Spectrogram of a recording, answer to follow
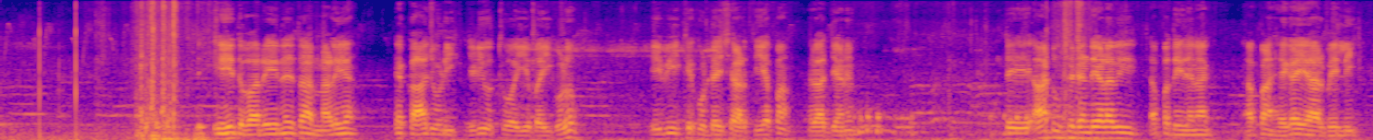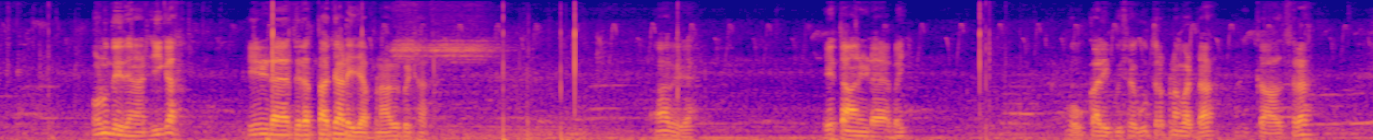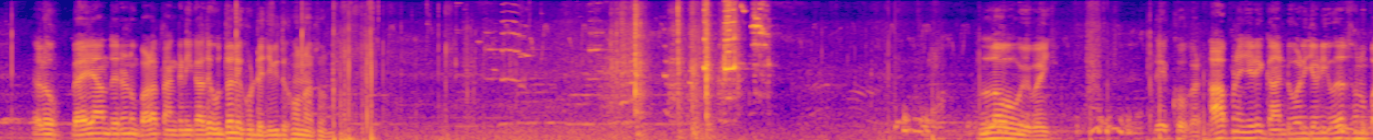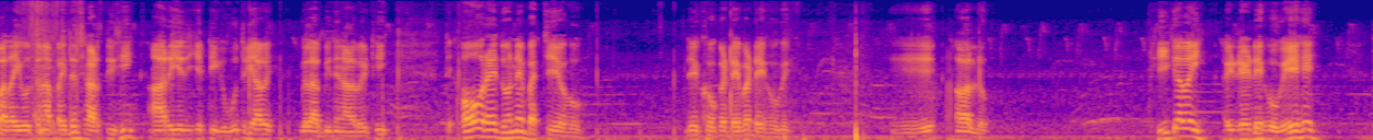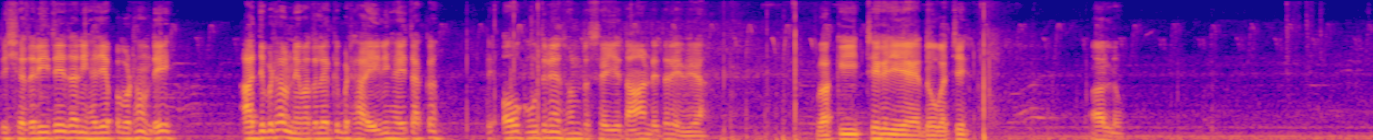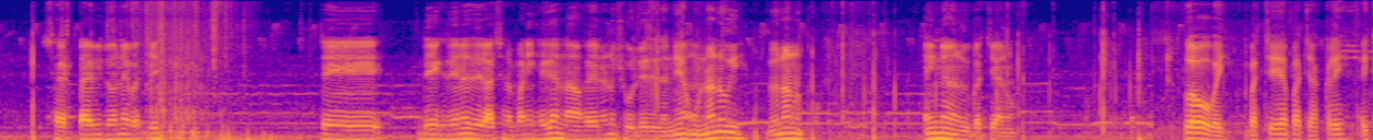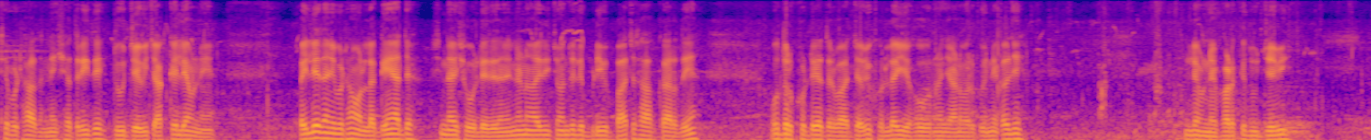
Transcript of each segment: ਤੇ ਇਹ ਦੁਬਾਰੇ ਇਹਨੇ ਧਰਨ ਵਾਲੇ ਆ। ਇੱਕ ਆ ਜੋੜੀ ਜਿਹੜੀ ਉੱਥੋਂ ਆਈ ਹੈ ਬਾਈ ਕੋਲੋਂ, ਇਹ ਵੀ ਇੱਥੇ ਖੁੱਡੇ 'ਚ ਛੱਡਤੀ ਆਪਾਂ, ਰਾਜਿਆਂ ਨੇ। ਤੇ ਆ ਟੂਸੇ ਡੰਡੇ ਵਾਲਾ ਵੀ ਆਪਾਂ ਦੇ ਦੇਣਾ, ਆਪਾਂ ਹੈਗਾ ਯਾਰ ਬੇਲੀ ਉਹਨੂੰ ਦੇ ਦੇਣਾ, ਠੀਕ ਆ। ਇਹ ਨਹੀਂ ਡਾਇਆ ਤੇ ਰੱਤਾ ਝਾੜੇ 'ਚ ਆਪਣਾ ਆਵੇ ਬੈਠਾ। ਆ ਵੇੜਾ ਇਹ ਤਾਂ ਨਹੀਂ ਡਾਇਆ ਬਾਈ। ਉਹ ਕਾਲੀ ਪੁੱਛਾ ਕਬੂਤਰ ਆਪਣਾ ਵੱਡਾ ਕਾਲਸਰਾ ਚਲੋ, ਬਹਿ ਜਾਂਦੇ ਇਹਨਾਂ ਨੂੰ ਬੜਾ ਤੰਗ ਨਹੀਂ ਕਰਦੇ, ਉਧਰਲੇ ਖੁੱਡੇ 'ਚ ਵੀ ਦਿਖਾਉਣਾ ਤੁਹਾਨੂੰ। ਲਓ ਵੇ ਬਾਈ। ਦੇਖੋ ਫਿਰ ਆਪਣੇ ਜਿਹੜੀ ਗੰਡ ਵਾਲੀ ਜਿਹੜੀ, ਉਹਦਾ ਤੁਹਾਨੂੰ ਪਤਾ ਹੀ ਉਸ ਦਿਨ ਆਪਾਂ ਇੱਧਰ ਛੱਡਤੀ ਸੀ, ਆ ਰਹੀ ਇਹਦੀ ਚਿੱਟੀ ਕਬੂਤਰੀ ਆਵੇ ਗੁਲਾਬੀ ਦੇ ਨਾਲ ਬੈਠੀ। ਤੇ ਔਰ ਇਹ ਦੋਨੇ ਬੱਚੇ ਉਹ। ਦੇਖੋ ਕਿੱਡੇ ਵੱਡੇ ਹੋ ਗਏ। ਇਹ ਆ ਲੋ ਠੀਕ ਹੈ ਬਾਈ, ਐਡੇ ਐਡੇ ਹੋ ਗਏ ਇਹ। ਤੇ ਛਤਰੀ ਤੇ ਤਾਂ ਨਹੀਂ ਹਜੇ ਆਪਾਂ ਬਿਠਾਉਂਦੇ। ਅੱਜ ਬਿਠਾਉਨੇ ਮਤਲਬ ਕਿ ਬਿਠਾਏ ਨਹੀਂ ਹਜੇ ਤੱਕ। ਤੇ ਉਹ ਕਬੂਤਰੇ ਨੇ ਤੁਹਾਨੂੰ ਦੱਸਿਆ ਜੇ ਤਾਂ ਅੰਡੇ ਧਰੇ ਵੇ ਆ। ਬਾਕੀ ਇੱਥੇ ਕਿ ਜੇ ਦੋ ਬੱਚੇ। ਆ ਲੋ ਸੈੱਟ ਆ ਵੀ ਦੋਨੇ ਬੱਚੇ। ਤੇ ਦੇਖਦੇ ਇਹਨਾਂ ਦੇ ਰਾਸ਼ਨ ਪਾਣੀ ਹੈਗਾ ਨਾ ਹੋਇਆ ਇਹਨਾਂ ਨੂੰ ਛੋਲੇ ਦੇ ਦਿੰਦੇ ਆ ਉਹਨਾਂ ਨੂੰ ਵੀ, ਦੋਨਾਂ ਨੂੰ। ਇਹਨਾਂ ਨੂੰ ਵੀ ਬੱਚਿਆਂ ਨੂੰ। ਲੋ ਬਈ, ਬੱਚੇ ਆਪਾਂ ਚੱਕ ਲਏ। ਇੱਥੇ ਬਿਠਾ ਦਿੰਨੇ ਛਤਰੀ ਤੇ, ਦੂਜੇ ਵੀ ਚੱਕ ਕੇ ਲਿਆਉਣੇ ਆ ਪਹਿਲੇ ਦਿਨ ਹੀ ਬਿਠਾਉਣ ਲੱਗੇ ਆ ਅੱਜ ਸਿੱਧਾ ਛੋਲੇ ਦੇ ਦੇਣੇ ਇਹਨਾਂ ਨੂੰ ਇਹਦੀ ਚੁੰਝ ਲਿਬੜੀ ਬਾਅਦ ਚ ਸਾਫ਼ ਕਰਦੇ ਆ ਉਧਰ ਖੁੱਡੇ ਦਰਵਾਜ਼ਾ ਵੀ ਖੁੱਲਾ ਹੀ ਹੈ ਹੋਰ ਨਾ ਜਾਨਵਰ ਕੋਈ ਨਿਕਲ ਜੇ। ਲਿਆਉਣੇ ਫੜ ਕੇ ਦੂਜੇ ਵੀ।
